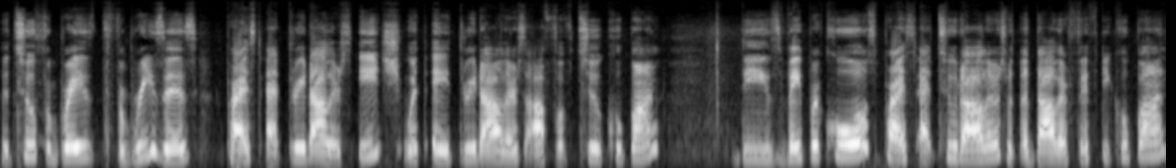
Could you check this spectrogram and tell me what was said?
The two Febrezes priced at $3 each with a $3 off of two coupon. these Vapor Cools priced at $2 with a $1.50 coupon.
